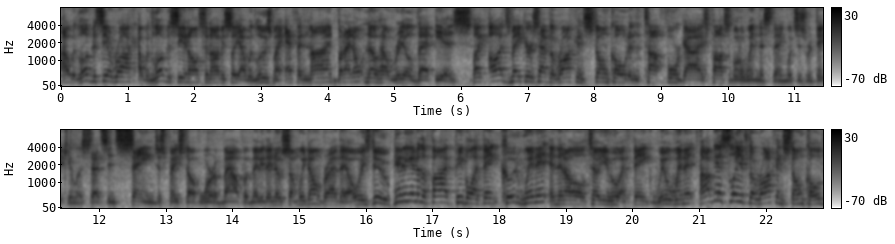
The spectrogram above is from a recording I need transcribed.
I would love to see a Rock. I would love to see an Austin, obviously. I would lose my effing mind, but I don't know how real that is. Like, odds makers have The Rock and Stone Cold in the top four guys possible to win this thing, which is ridiculous. That's insane just based off word of mouth, but maybe they know something we don't, Brad. They always do. Getting into the five people I think could win it, and then I'll tell you who I think will win it. Obviously, if The Rock and Stone Cold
